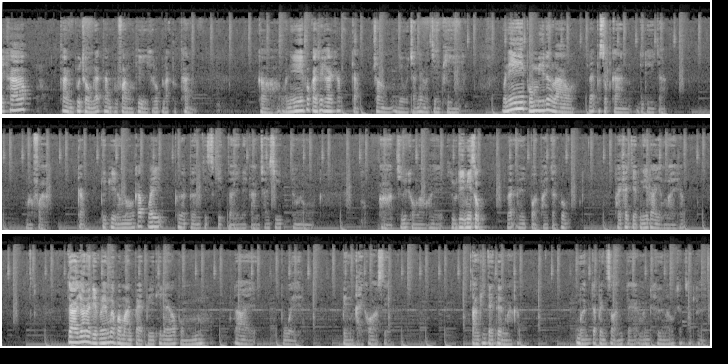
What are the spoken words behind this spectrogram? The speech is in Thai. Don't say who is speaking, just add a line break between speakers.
สวัสดีครับ ท่านผู้ชมและท่านผู้ฟังที่เคารพรักทุกท่าน ก็วันนี้พบกันเช่นเคยครับกับช่อง New Channel JP วันนี้ผมมีเรื่องราวและประสบการณ์ดีๆจากมาฝากกับพี่ๆน้องๆครับ ไว้เพื่อเตือนจิตสกิจใจในการใช้ชีวิตดำรงชีวิตของเราให้อยู่ดีมีสุข และให้ปลอดภัยจากโรคภัยไข้เจ็บนี้ได้อย่างไรครับ จะย้อนอดีตไปเมื่อประมาณ 8 ปีที่แล้วผมได้ป่วยเป็นไขข้อเสบตามที่ใจเตือนมาครับ เหมือนจะเป็นสวรรค์แต่มันคือนรกชัดๆเลย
